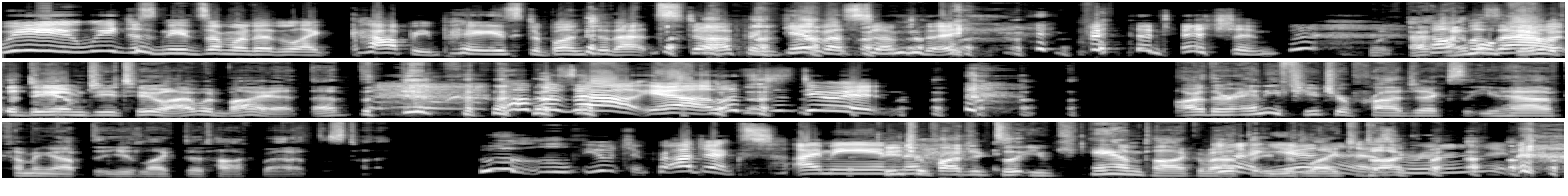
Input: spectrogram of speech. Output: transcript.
we we just need someone to like copy paste a bunch of that stuff and give us something fifth edition I, Help I'm us okay out. with the DMG too. I would buy it. That help us out yeah let's just do it Are there any future projects that you have coming up that you'd like to talk about at this time? Ooh, future projects i mean Future projects that you can talk about that you would like to Yes, talk about.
